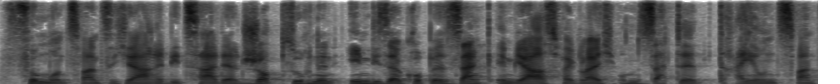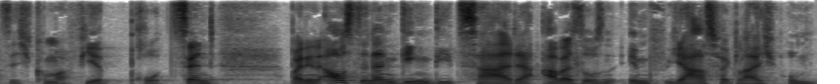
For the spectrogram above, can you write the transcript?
25 Jahre. Die Zahl der Jobsuchenden in dieser Gruppe sank im Jahresvergleich um satte 23,4 Prozent. Bei den Ausländern ging die Zahl der Arbeitslosen im Jahresvergleich um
